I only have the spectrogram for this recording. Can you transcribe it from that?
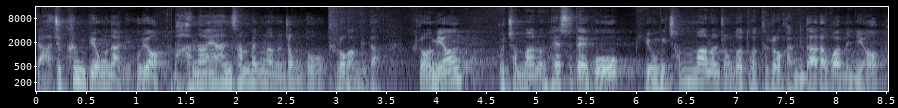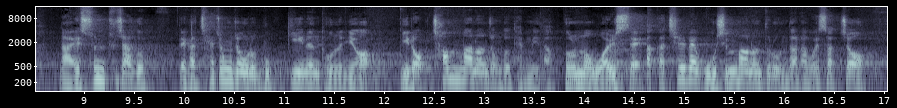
아주 큰 비용은 아니고요. 많아야 한 300만 원 정도 들어갑니다. 그러면 9천만 원 회수되고 비용이 1천만 원 정도 더 들어간다라고 하면요. 나의 순투자금 내가 최종적으로 묶이는 돈은요 1억 1천만 원 정도 됩니다. 그러면 월세 아까 750만 원 들어온다라고 했었죠.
